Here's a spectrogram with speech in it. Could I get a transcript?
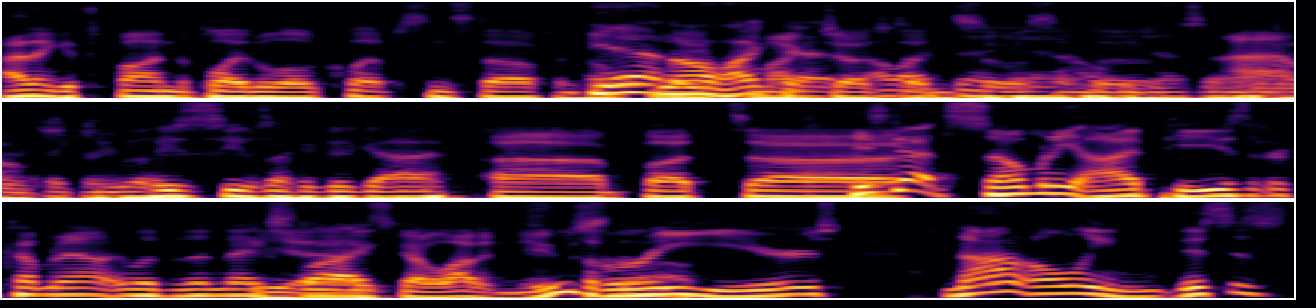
I think it's fun to play the little clips and stuff. And Yeah, no, I like Mike that. Judge I like doesn't that. sue us Yeah, I hope he doesn't. I don't think he will. He seems like a good guy. Uh, but uh, he's got so many IPs that are coming out within the next Yeah, like he's got a lot of new three stuff. years. Not only this is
